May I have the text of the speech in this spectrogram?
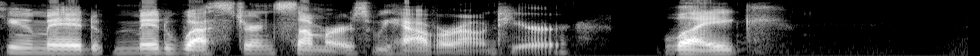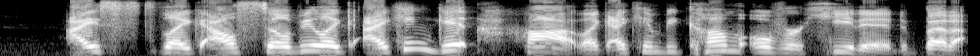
humid Midwestern summers we have around here. Like, I st- like I'll still be like I can get hot, like I can become overheated, but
